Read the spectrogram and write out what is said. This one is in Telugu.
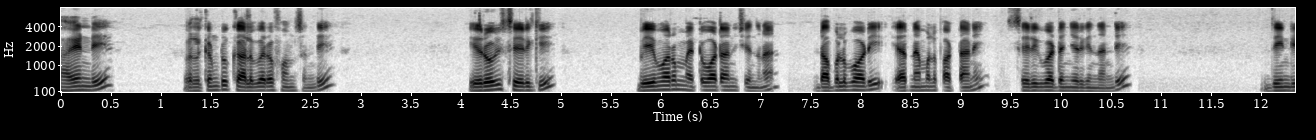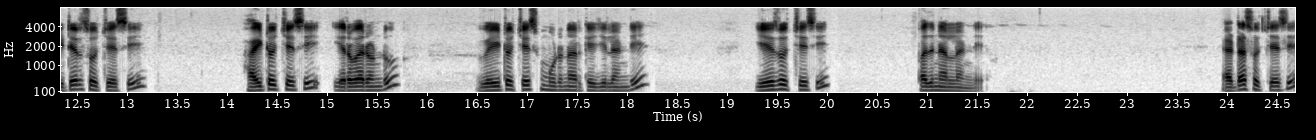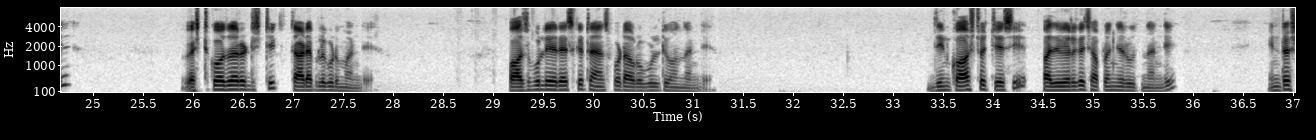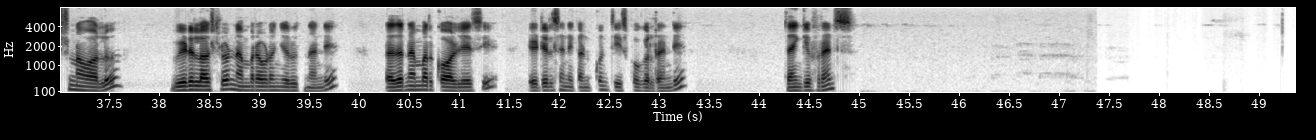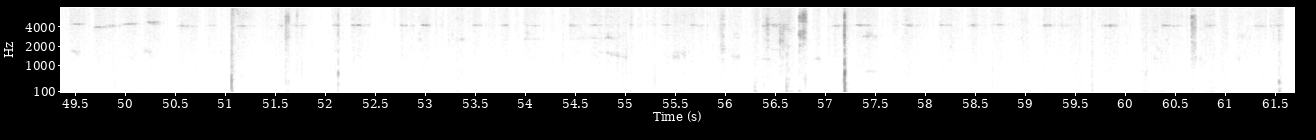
హాయ్ అండి. వెల్కమ్ టు కాలబేరా ఫార్మ్స్ అండి. ఈరోజు సేల్కి భీమవరం మెట్టవాటానికి చెందిన డబుల్ బాడీ ఎర్రనెమ్మల పట్టాని సేల్కి పెట్టడం జరిగిందండి. దీని డీటెయిల్స్ వచ్చేసి హైట్ వచ్చేసి ఇరవై రెండు వెయిట్ వచ్చేసి మూడున్నర కేజీలు అండి ఏజ్ వచ్చేసి పది నెలలండి. అడ్రస్ వచ్చేసి వెస్ట్ గోదావరి డిస్టిక్ తాడేపల్లిగూడెం అండి. పాసిబుల్ ఏరియాస్కి ట్రాన్స్పోర్ట్ అవైలబిలిటీ ఉందండి. దీని కాస్ట్ వచ్చేసి పదివేలుగా చెప్పడం జరుగుతుందండి. ఇంట్రెస్ట్ ఉన్న వాళ్ళు వీడియో లాస్ట్లో నెంబర్ ఇవ్వడం జరుగుతుందండి. బ్రదర్ నెంబర్ కాల్ చేసి డీటెయిల్స్ అన్ని కనుక్కొని తీసుకోగలరండి. Thank you friends.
